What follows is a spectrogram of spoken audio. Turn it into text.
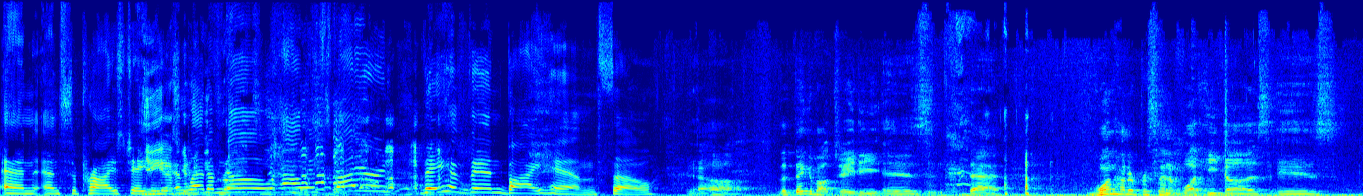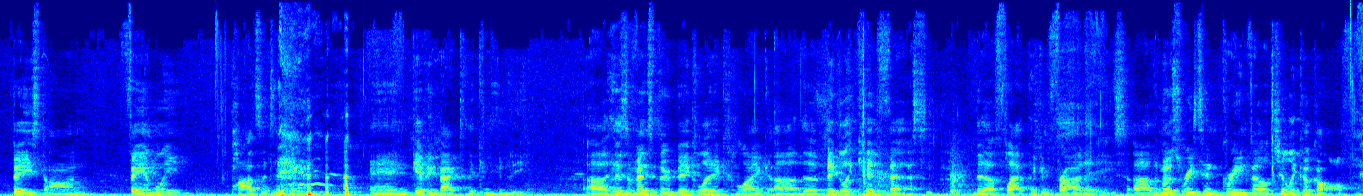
and, and surprise JD and let him know how inspired they have been by him. So. Yeah, the thing about JD is that 100% of what he does is based on family, positivity, and giving back to the community. Uh, his events through Big Lick, like uh, the Big Lick Kid Fest, the Flat Picking Fridays, uh, the most recent Greenville Chili Cook-Off,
